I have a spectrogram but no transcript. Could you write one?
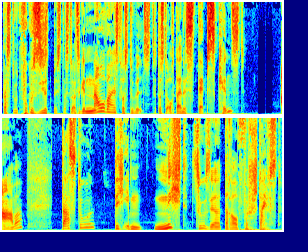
dass du fokussiert bist, dass du also genau weißt, was du willst, dass du auch deine Steps kennst, aber dass du dich eben nicht zu sehr darauf versteifst.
